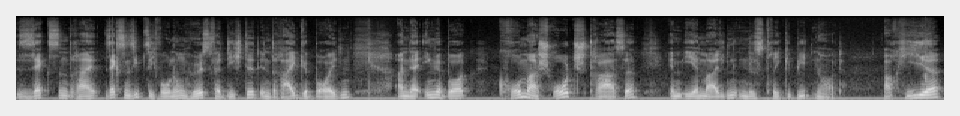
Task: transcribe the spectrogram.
36, 76 Wohnungen höchst verdichtet in drei Gebäuden an der Ingeborg Krummer Schrothstraße im ehemaligen Industriegebiet Nord. Auch hier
